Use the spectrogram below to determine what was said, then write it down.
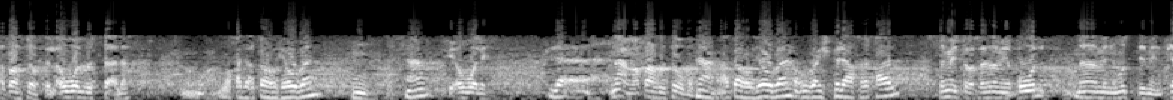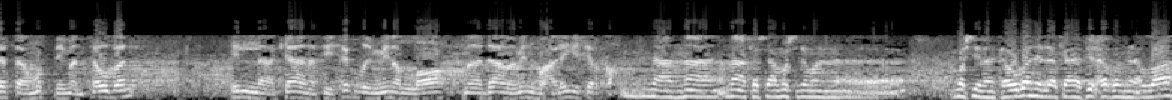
أعطاه في الأول بالسألة وقد أعطاه ثوبا. نعم. في أوله. لا. نعم أعطاه ثوبا. نعم أعطاه ثوبا. وإيش في الآخر قال؟ سمعت الرسول صلى يقول ما من مسلم كسى مسلما ثوبا إلا كان في حفظ من الله ما دام منه عليه خرقة نعم ما ما كسى مسلم مسلما ثوبا إلا كان في حفظ من الله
